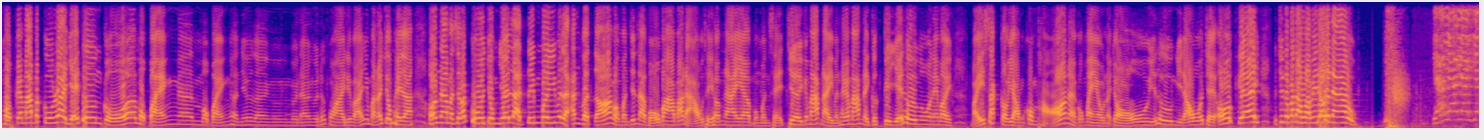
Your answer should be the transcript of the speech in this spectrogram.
Một cái map bắt cua rất là dễ thương của một bạn à, Một bạn hình như là người, người nào người nước ngoài thì phải. Nhưng mà nói chung thì là hôm nay mình sẽ bắt cua chung với là Timmy với là anh Vịt đó. Bọn mình chính là bộ ba bá đạo. Thì hôm nay à, bọn mình sẽ chơi cái map này. Mình thấy cái map này cực kỳ dễ thương luôn anh em ơi. Bảy sắc cầu vòng con thỏ nè, con mèo nè. Trời ơi, dễ thương gì đâu á. Trời Ok, chúng ta bắt đầu vào video thế nào? Dạ dạ dạ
